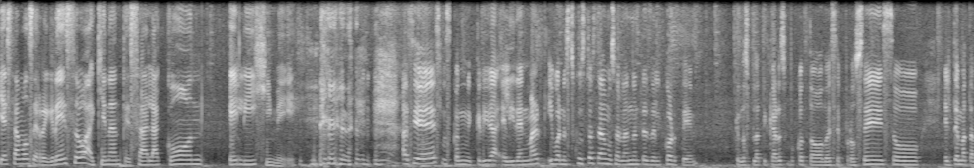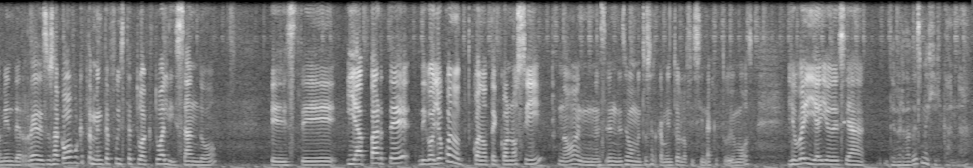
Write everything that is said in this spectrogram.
Ya estamos de regreso aquí en Antesala con Eli Jime. Así es, pues con mi querida Eli Denmark. Y bueno, justo estábamos hablando antes del corte, que nos platicaros un poco todo ese proceso, el tema también de redes. O sea, ¿cómo fue que también te fuiste tú actualizando? Este, y aparte, digo, yo cuando, cuando te conocí, ¿no? En, en ese momento acercamiento de la oficina que tuvimos, yo veía y yo decía, ¿de verdad es mexicana?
